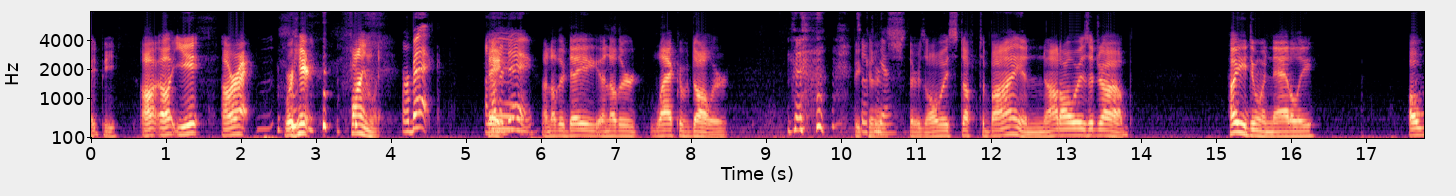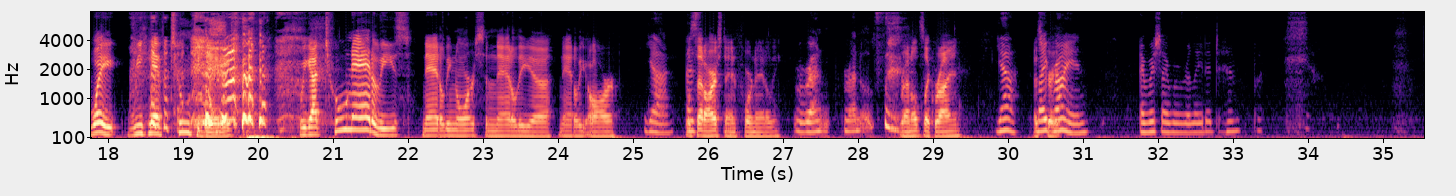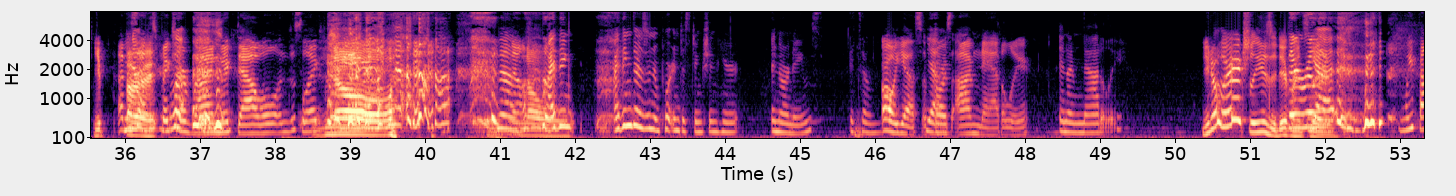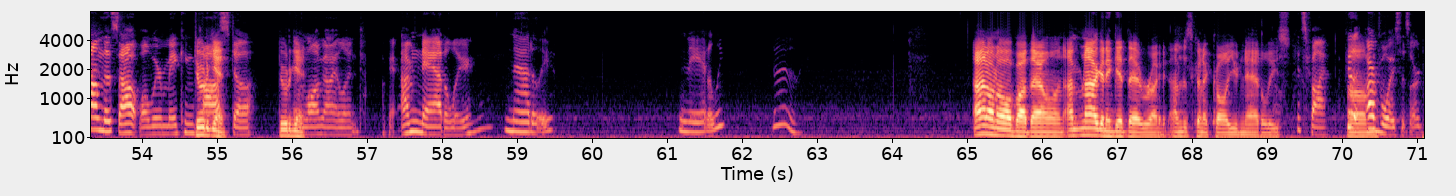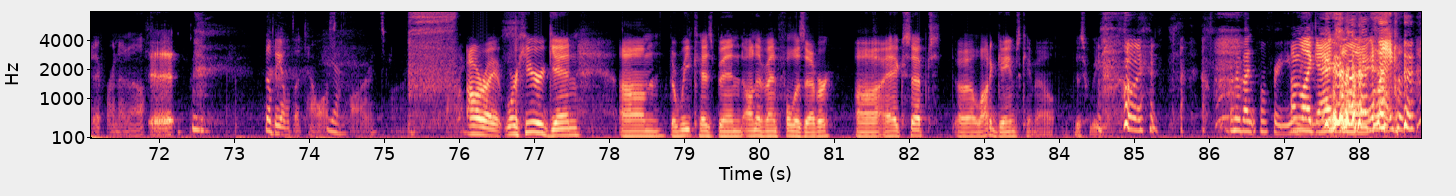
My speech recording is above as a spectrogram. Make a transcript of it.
might be. Uh, uh, yeah. All right, we're here finally. We're back. Another Hey. day. Another day, another lack of dollar because true. Yeah. there's always stuff to buy and not always a job. How you doing, Natalie? Oh wait, we have two today. we got two Natalies, Natalie Norse and Natalie uh Natalie R. yeah. What's that R stand for, Natalie? Ren- Reynolds. Reynolds, like Ryan. Yeah, That's like great. Ryan. I wish I were related to him, but Yep. I just All have right. this picture of Ryan McDowell and just like No. no. No. I think I think there's an important distinction here in our names. It's um, Oh yes, of Yeah. course I'm Natalie. and I'm Natalie. You know there actually is a difference really- there. Yeah. We found this out while we were making Do it again. pasta Do it again. in Long Island. Okay, I'm Natalie. Natalie. Natalie. Natalie. I don't know about that one. I'm not gonna get that right. I'm just gonna call you Natalie's. It's fine. I feel Um, our voices are different enough. Eh. They'll be able to tell us Yeah. apart. It's fine. It's fine. All right, we're here again. Um, the week has been uneventful as ever, uh, except uh, a lot of games came out this week. Uneventful for you. I'm like, actually, Like-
